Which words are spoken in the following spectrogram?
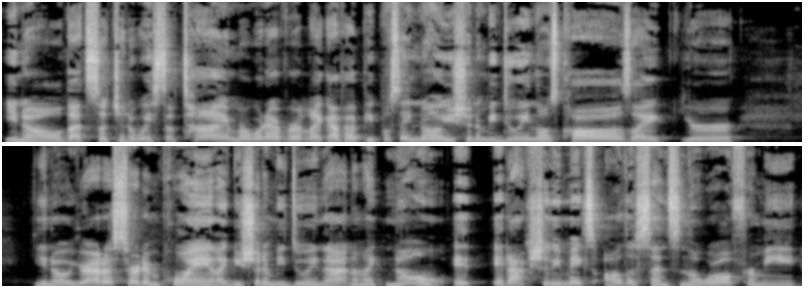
you know, that's such a waste of time or whatever. Like I've had people say, no, you shouldn't be doing those calls. Like you're, you know, you're at a certain point, like you shouldn't be doing that. And I'm like, no, it, it actually makes all the sense in the world for me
